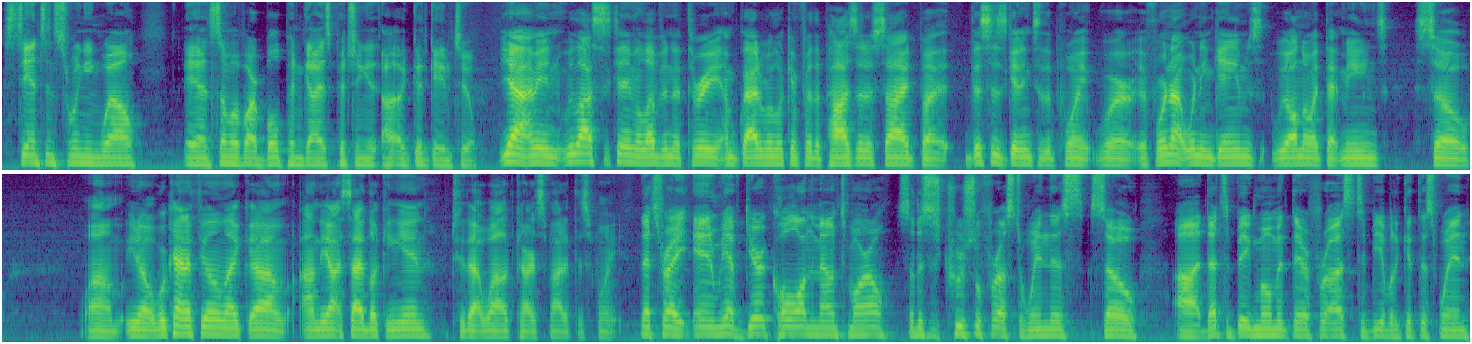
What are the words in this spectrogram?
Stanton swinging well, and some of our bullpen guys pitching a good game too. Yeah, I mean, we lost this game 11 to 3. I'm glad we're looking for the positive side, but this is getting to the point where if we're not winning games, we all know what that means. So, um, you know, we're kind of feeling like um, on the outside looking in to that wild card spot at this point. That's right. And we have Gerrit Cole on the mound tomorrow. So this is crucial for us to win this. So uh, that's a big moment there for us to be able to get this win.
